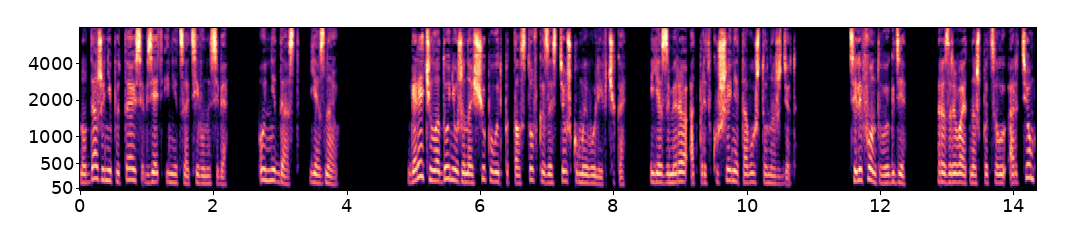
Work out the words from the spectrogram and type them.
но даже не пытаюсь взять инициативу на себя. Он не даст, я знаю. Горячие ладони уже нащупывают под толстовкой застежку моего лифчика, и я замираю от предвкушения того, что нас ждет. «Телефон твой где?» — разрывает наш поцелуй Артем,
